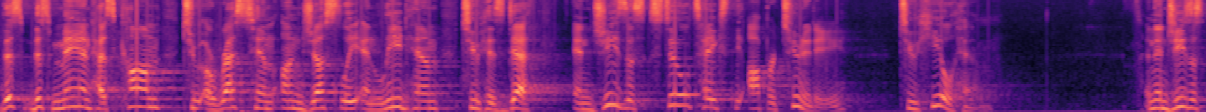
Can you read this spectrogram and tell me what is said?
This, this man has come to arrest him unjustly and lead him to his death, and Jesus still takes the opportunity to heal him. And then Jesus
